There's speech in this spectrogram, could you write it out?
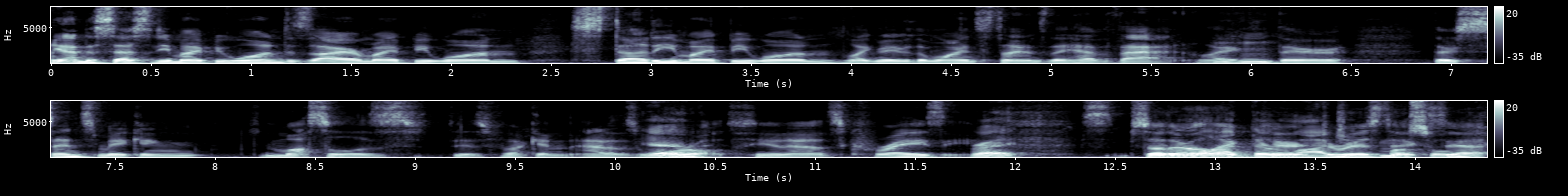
yeah necessity might be one desire might be one study might be one. Like maybe the weinsteins they have that. Like Mm-hmm. their their sense making muscle is is fucking out of this Yeah. world you know? It's crazy. Right. So they're Their all like characteristics yeah.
